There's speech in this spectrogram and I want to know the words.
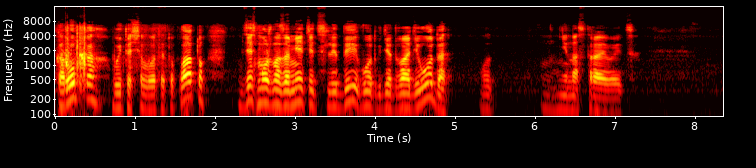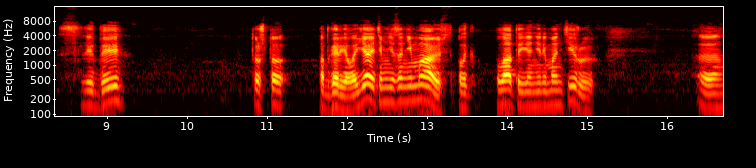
коробка. Вытащил вот эту плату. Здесь можно заметить следы. Вот где два диода. Вот не настраивается. Следы. То, что подгорело. Я этим не занимаюсь платы я не ремонтирую. Э,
